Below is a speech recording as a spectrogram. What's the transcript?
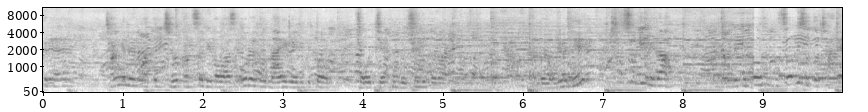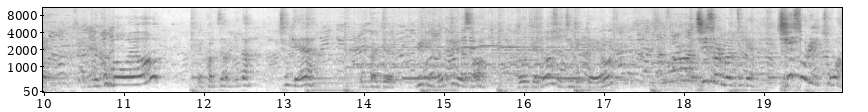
그래. 작년에는 왔던 저 각설이가 와서 올해도 나에게 이렇게 또 좋은 제품을 주는구나 네, 우리 언니? 축숙입니다 이렇게 또 서비스도 잘해. 네, 고마워요. 네, 감사합니다. 두 개 우리가 이제 미리 못 드려서 이렇게 넣어서 드릴게요. 칫솔만 두 개 칫솔이 좋아.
